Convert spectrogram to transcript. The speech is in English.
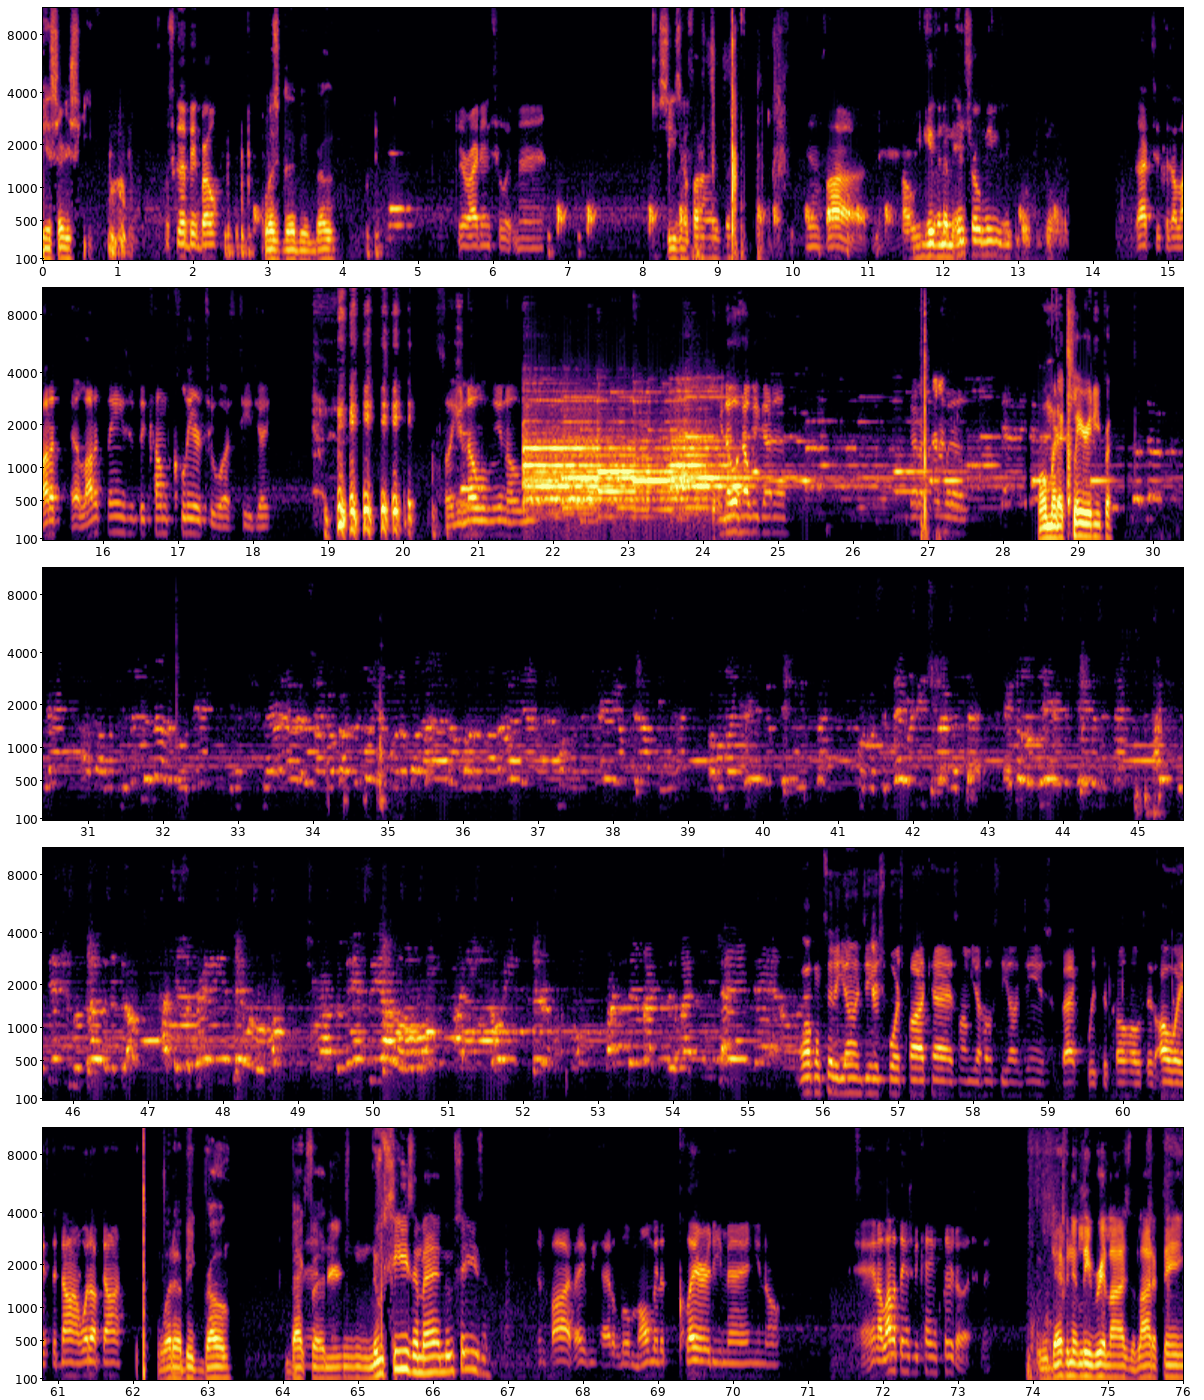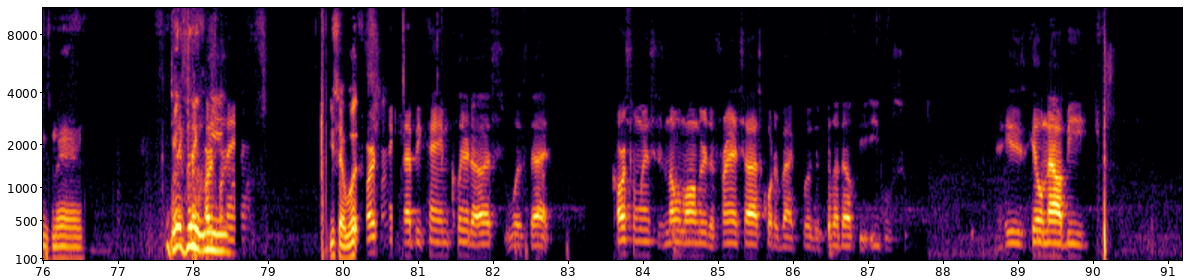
Yes, sir. What's good, big bro? What's good, big bro? Get right into it, man. Season five. Season five, man. Are we giving them intro music? Got to, because a lot of a lot of things have become clear to us, TJ. so you know, you know, you know how we gotta gotta come with a moment of clarity, bro. To the Young Genius Sports Podcast. I'm your host, the Young Genius, back with the co-host as always, the Don. What up, Don? What up, big bro? Back for a new season, man. New season. In five, hey, we had a little moment of clarity, man. You know, and a lot of things became clear to us, man. We definitely realized a lot of things, man. Definitely. Thing, you said what? First thing that became clear to us was that Carson Wentz is no longer the franchise quarterback for the Philadelphia Eagles. He's he'll now be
